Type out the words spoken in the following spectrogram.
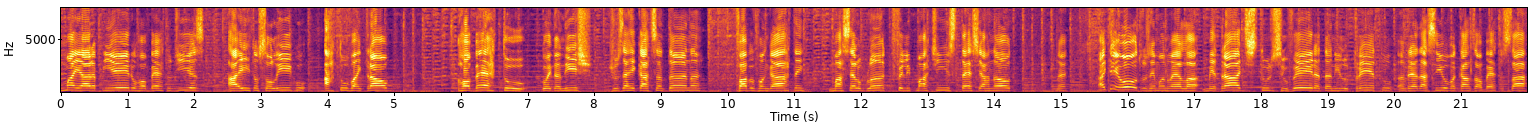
Maiara Pinheiro, Roberto Dias, Ayrton Soligo, Arthur Weintraub, Roberto Goidanich, José Ricardo Santana, Fábio Van Garten, Marcelo Blanco, Felipe Martins, Tessia Arnaldo, né? Aí tem outros, Emanuela Medrades, Túlio Silveira, Danilo Trento, André da Silva, Carlos Alberto Sá,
